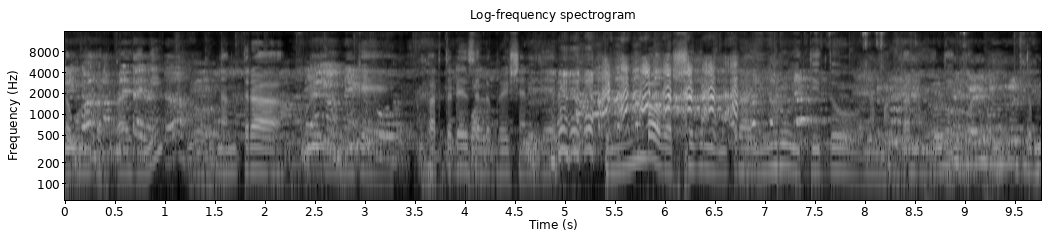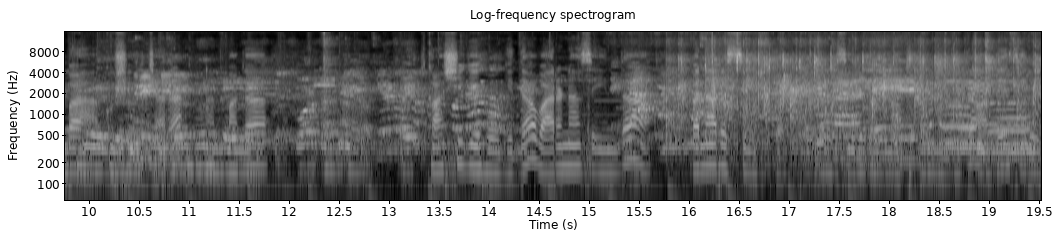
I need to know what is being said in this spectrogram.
ತೊಗೊಂಡು ಬರ್ತಾ ಇದ್ದೀನಿ. ನಂತರ ನಮಗೆ ಬರ್ತ್ಡೇ ಸೆಲೆಬ್ರೇಷನ್ಗೆ ತುಂಬ ವರ್ಷದ ನಂತರ ಇವರು ಇದ್ದಿದ್ದು ನಮ್ಮ ಅಕ್ಕನೂ ಇದ್ದಿದ್ದು. ತುಂಬ ಖುಷಿ ವಿಚಾರ. ನನ್ನ ಮಗ ಕಾಶಿಗೆ ಹೋಗಿದ್ದ, ವಾರಣಾಸಿಯಿಂದ ಬನಾರಸ್ ಸೀರೆಗಳನ್ನ ಅದೇ ಸೀರೆ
